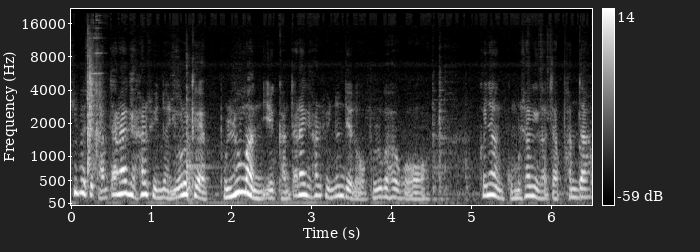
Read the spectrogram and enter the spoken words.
집에서 간단하게 할 수 있는 이렇게 이렇게 간단하게 할 수 있는데도 불구하고 그냥 고무상에 갖다 판다.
